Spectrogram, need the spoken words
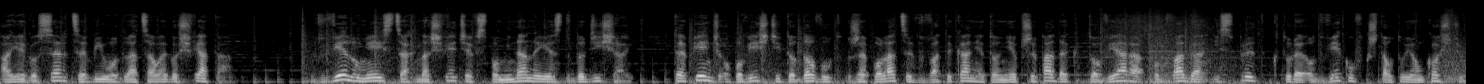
a jego serce biło dla całego świata. W wielu miejscach na świecie wspominany jest do dzisiaj. Te pięć opowieści to dowód, że Polacy w Watykanie to nie przypadek, to wiara, odwaga i spryt, które od wieków kształtują Kościół.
